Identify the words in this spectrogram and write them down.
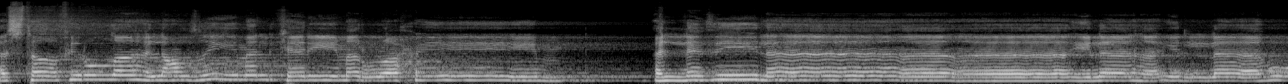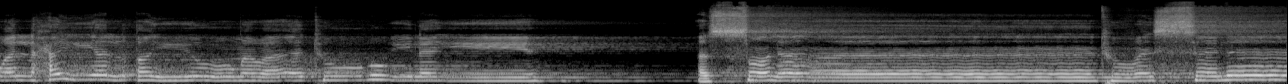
أستغفر الله العظيم الكريم الرحيم. الذي لا إله إلا هو الحي القيوم وأتوب إليه. الصلاة والسلام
